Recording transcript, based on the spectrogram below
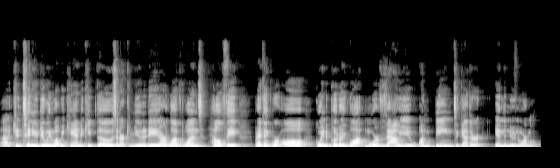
uh, continue doing what we can to keep those in our community, our loved ones healthy. But I think we're all going to put a lot more value on being together in the new normal.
